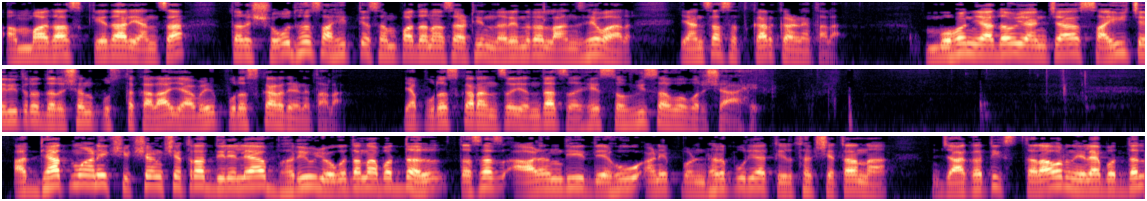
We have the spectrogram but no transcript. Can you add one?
अंबादास केदार यांचा तर शोध साहित्य संपादनासाठी नरेंद्र लांझेवार यांचा सत्कार करण्यात आला. मोहन यादव यांच्या साई चरित्र दर्शन पुस्तकाला यावेळी पुरस्कार देण्यात आला. या पुरस्कारांचं यंदाचं हे सव्वीसावं वर्ष आहे. अध्यात्म आणि शिक्षण क्षेत्रात दिलेल्या भरीव योगदानाबद्दल तसंच आळंदी देहू आणि पंढरपूर या तीर्थक्षेत्रांना जागतिक स्तरावर नेल्याबद्दल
